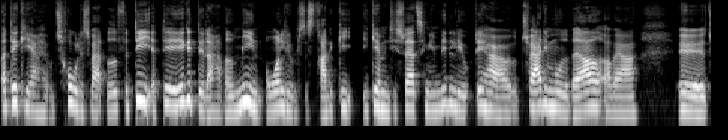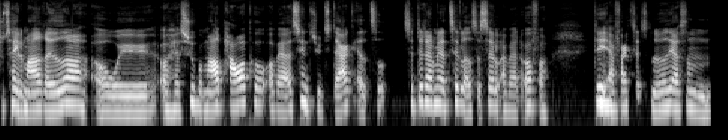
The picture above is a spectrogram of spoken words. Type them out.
og det kan jeg have utrolig svært ved, fordi at det er ikke det, der har været min overlevelsesstrategi igennem de svære ting i mit liv. Det har jo tværtimod været at være øh, totalt meget redder og, øh, og have super meget power på og være sindssygt stærk altid. Så det der med at tillade sig selv at være et offer, det mm. er faktisk noget, jeg sådan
